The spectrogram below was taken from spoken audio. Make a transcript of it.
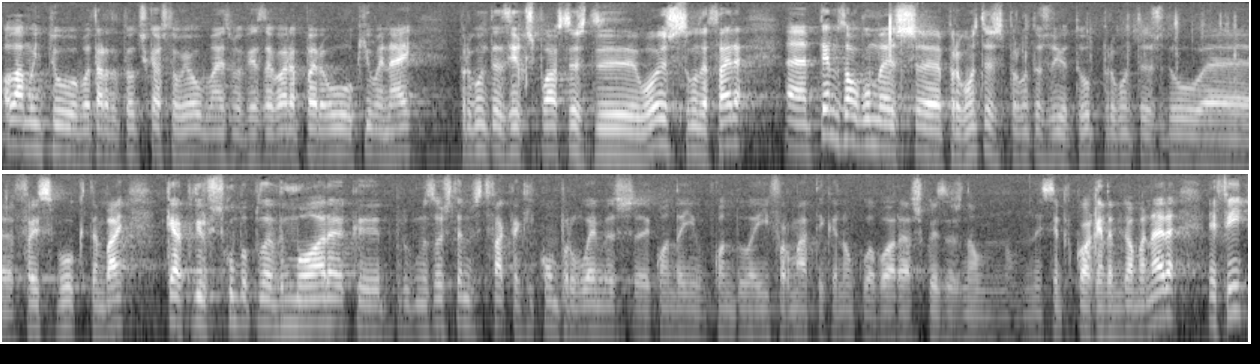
Olá, muito boa tarde a todos. Cá estou eu, mais uma vez, agora para o Q&A perguntas e respostas de hoje, segunda-feira. Uh, temos algumas uh, perguntas, perguntas do YouTube, perguntas do uh, Facebook também. Quero pedir-vos desculpa pela demora, que, mas hoje estamos de facto aqui com problemas quando a, quando a informática não colabora, as coisas não, não, nem sempre correm da melhor maneira. Enfim,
